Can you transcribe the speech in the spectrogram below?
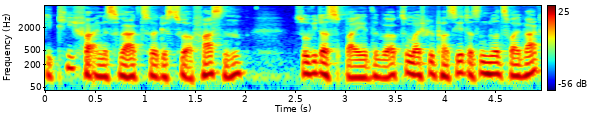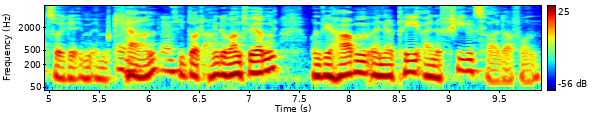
die Tiefe eines Werkzeuges zu erfassen, so wie das bei The Work zum Beispiel passiert, das sind nur zwei Werkzeuge im, im Kern, ja, ja. die dort angewandt werden und wir haben im NLP eine Vielzahl davon.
